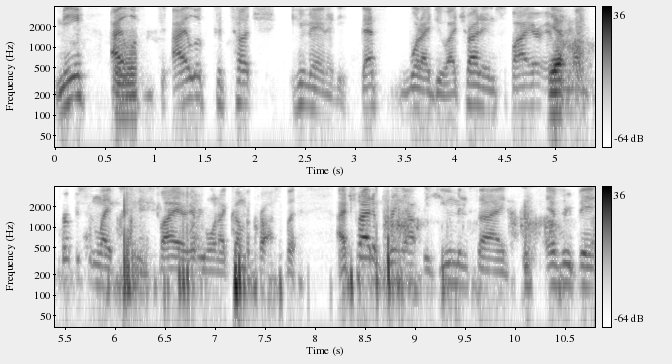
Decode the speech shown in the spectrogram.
Me, I mm-hmm. look to, I look to touch humanity. That's what I do. I try to inspire. Everyone. Yeah. My purpose in life is to inspire everyone I come across. But I try to bring out the human side every bit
